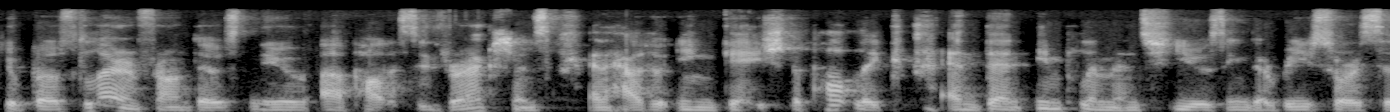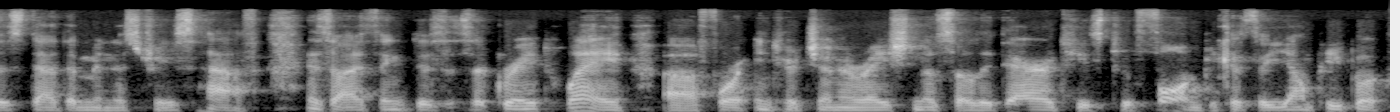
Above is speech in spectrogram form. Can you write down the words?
to both learn from those new uh, policy directions and how to engage the public and then implement using the resources that the ministries have. And so I think this is a great way uh, for intergenerational solidarities to form because the young people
